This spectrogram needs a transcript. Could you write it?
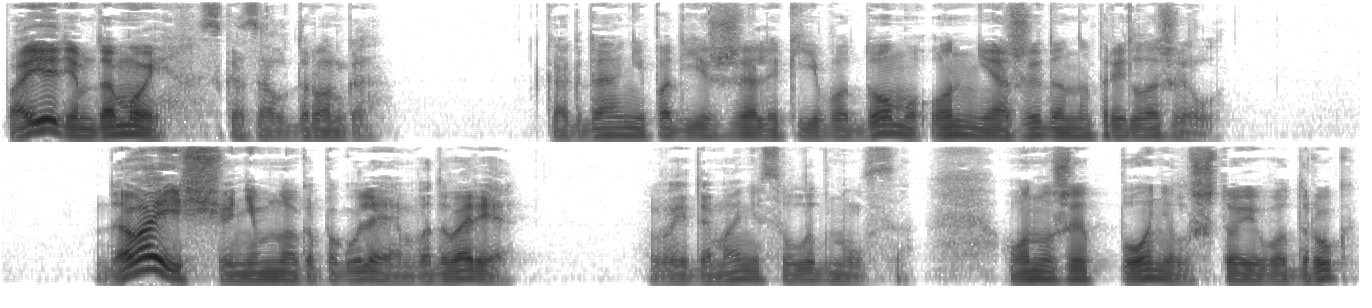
«Поедем домой», — сказал Дронго. Когда они подъезжали к его дому, он неожиданно предложил. «Давай еще немного погуляем во дворе». Вейдеманис улыбнулся. Он уже понял, что его друг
